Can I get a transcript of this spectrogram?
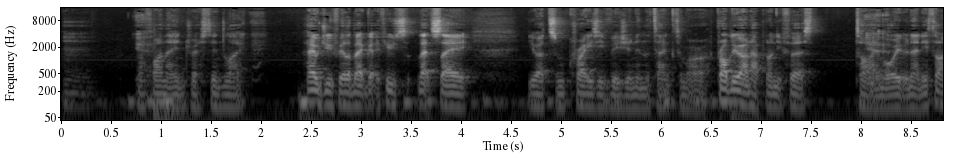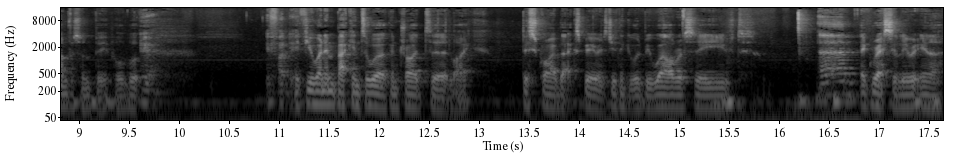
yeah. Mm. I find that interesting. Like, how would you feel about if you let's say you had some crazy vision in the tank tomorrow? Probably won't happen on your first time Yeah. or even any time for some people. But yeah. If I did, if you went in back into work and tried to like describe that experience, do you think it would be well received, um, aggressively? You know,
